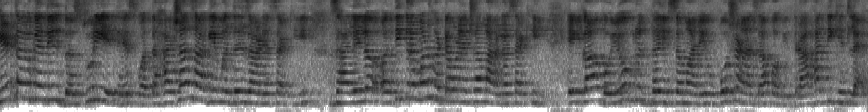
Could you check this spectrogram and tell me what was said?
खेड तालुक्यातील दस्तुरी येथे स्वतःच्या जागेमध्ये जाण्यासाठी झालेलं अतिक्रमण हटवण्याच्या मार्गासाठी एका वयोवृद्ध इसमाने उपोषणाचा पवित्रा हाती घेतलाय.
